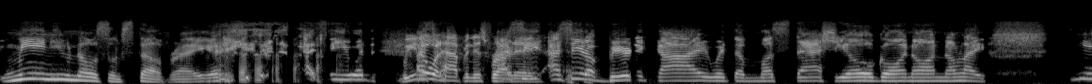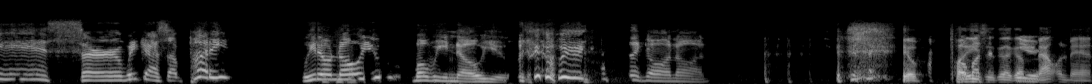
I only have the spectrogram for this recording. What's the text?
me and you know some stuff, right? I see you with we know see- what happened this Friday. I see I see the bearded guy with the mustachio going on, and I'm like, yes, sir, we got some putty. We don't know you, but we know you. we got something going on. Yo, Putty's the like a mountain man.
